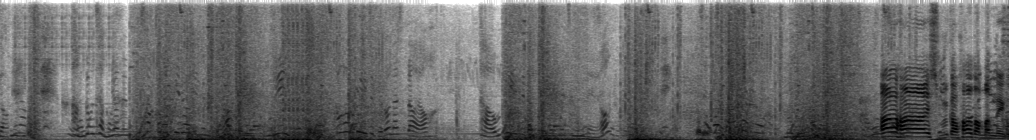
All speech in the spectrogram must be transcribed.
여기 방금 장면은 필요하겠는데요? 우리 이야기가 또한 페이지 늘어났어요. 다음 페이지가 궁금해지는데요? 아하 씨 물감 하나도 안 맞네 이거.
